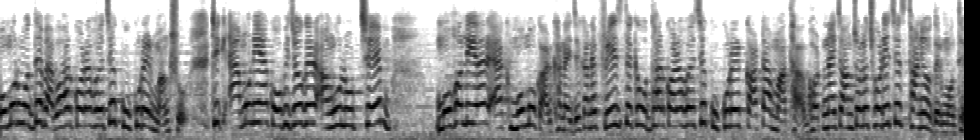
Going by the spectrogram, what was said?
মোমোর মধ্যে ব্যবহার করা হয়েছে কুকুরের মাংস ঠিক এমনই এক অভিযোগের আঙুল উঠছে মোহালিয়ার এক মোমো কারখানায় যেখানে ফ্রিজ থেকে উদ্ধার করা হয়েছে কুকুরের কাটা মাথা ঘটনায় চাঞ্চল্য ছড়িয়েছে স্থানীয়দের মধ্যে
